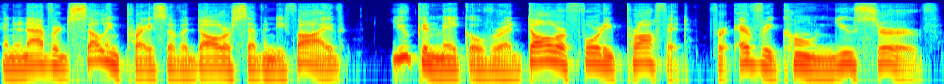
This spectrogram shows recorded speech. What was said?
and an average selling price of $1.75, you can make over a $1.40 profit for every cone you serve.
